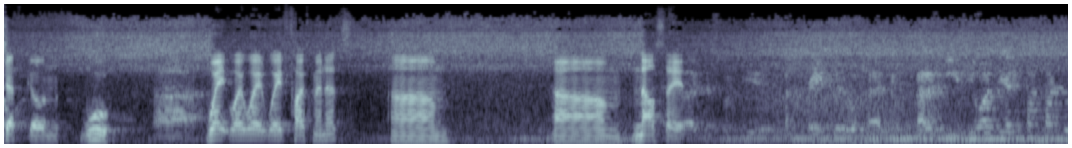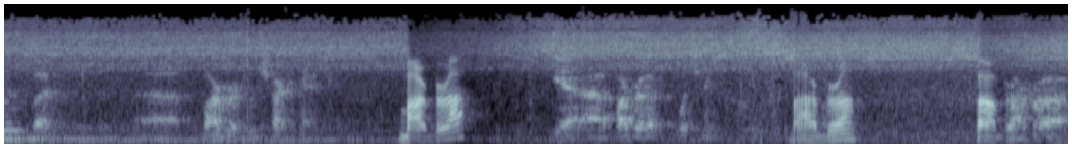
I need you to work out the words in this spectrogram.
Seth Godin. Woo. Uh, Wait, wait, wait, wait, five minutes. Um, um, now say I feel it. like this would be a pretty good one. Not an easy one to get in contact with, but uh, Barbara from Shark Tank. Barbara? Yeah, uh, Barbara, what's her name? Barbara? Barbara. Barbara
